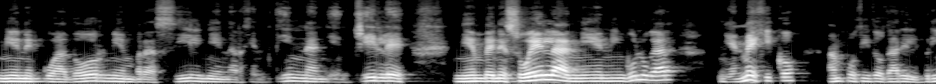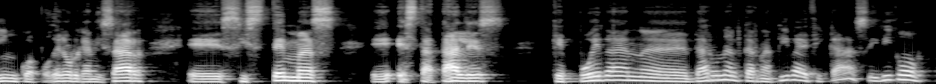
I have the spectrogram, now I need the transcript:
ni en Ecuador, ni en Brasil, ni en Argentina, ni en Chile, ni en Venezuela, ni en ningún lugar, ni en México, han podido dar el brinco a poder organizar eh, sistemas eh, estatales que puedan eh, dar una alternativa eficaz. Y digo,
